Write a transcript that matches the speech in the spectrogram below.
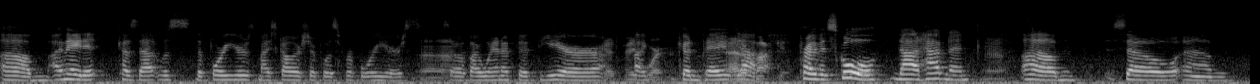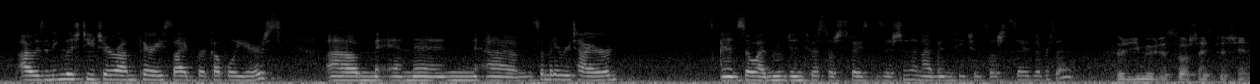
um, I made it because that was the four years. My scholarship was for four years. Uh, so if I went a fifth year, I couldn't pay. Out yeah, private school not happening. Yeah. Um, so um, I was an English teacher on the Perry side for a couple of years, um, and then um, somebody retired, and so I moved into a social studies position, and I've been teaching social studies ever since. So did you move to a social studies position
